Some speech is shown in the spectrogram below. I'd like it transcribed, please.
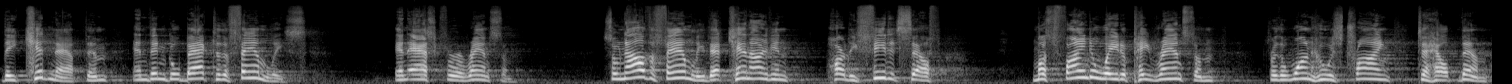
They kidnap them and then go back to the families and ask for a ransom. So now the family that cannot even hardly feed itself must find a way to pay ransom for the one who is trying to help them.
